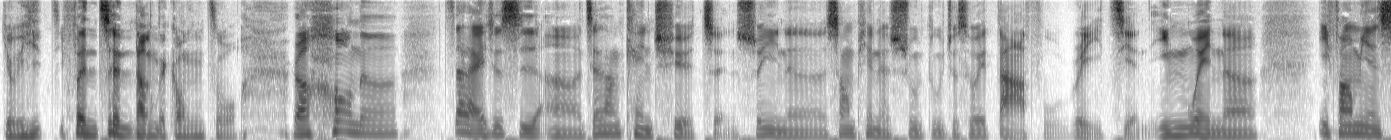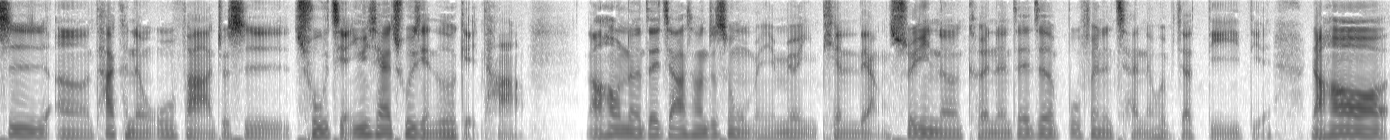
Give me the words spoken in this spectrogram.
有一份正当的工作，然后呢，再来就是呃，加上 Ken 确诊，所以呢，上片的速度就是会大幅锐减。因为呢，一方面是呃，他可能无法就是初剪，因为现在初剪都是给他，然后呢，再加上就是我们也没有影片量，所以呢，可能在这部分的产能会比较低一点。然后。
